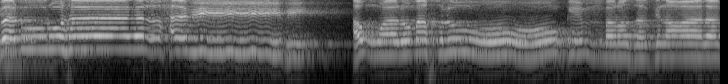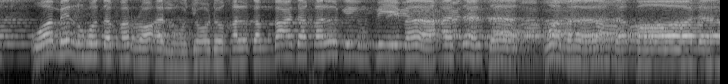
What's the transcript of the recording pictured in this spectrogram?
فنور هذا الحبيب أول مخلوق برز في العالم ومنه تفرع الوجود خلقا بعد خلق فيما حدث وما تقادم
